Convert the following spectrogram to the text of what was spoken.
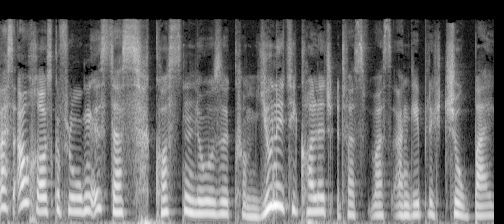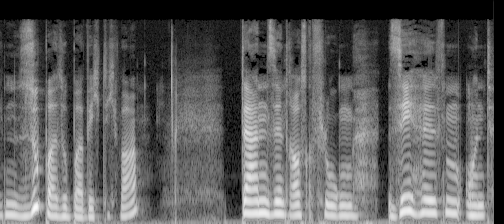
Was auch rausgeflogen ist, das kostenlose Community College, etwas, was angeblich Joe Biden super, super wichtig war. Dann sind rausgeflogen Sehhilfen und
